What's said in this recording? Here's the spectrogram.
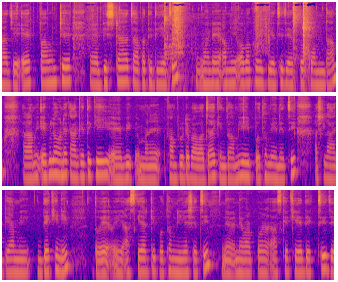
না যে এক পাউন্ডে বিশটা চাপাতি দিয়েছে। মানে আমি অবাক হয়ে গিয়েছি যে এত কম দাম। আর আমি এগুলো অনেক আগে থেকেই মানে ফার্ম ফ্রুটে পাওয়া যায়, কিন্তু আমি এই প্রথমে এনেছি। আসলে আগে আমি দেখিনি। তো এই আজকে আর কি প্রথম নিয়ে এসেছি। নেওয়ার পর আজকে খেয়ে দেখছি যে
